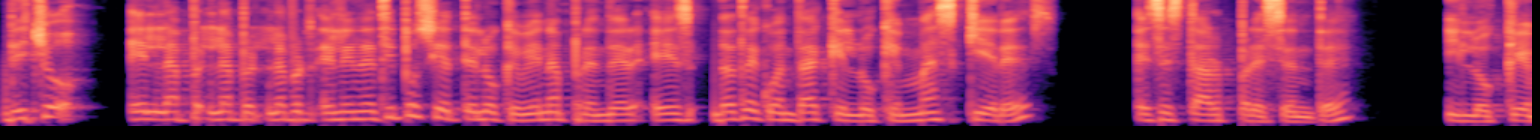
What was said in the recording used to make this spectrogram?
De hecho, el, el enetipo 7 lo que viene a aprender es, date cuenta que lo que más quieres es estar presente y lo que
